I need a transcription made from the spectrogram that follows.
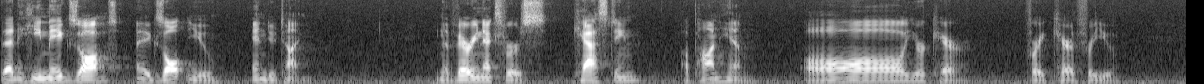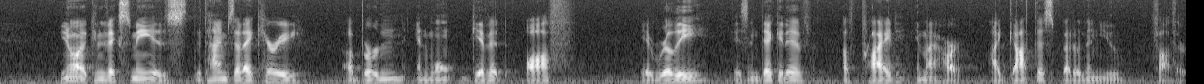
that he may exalt, exalt you in due time. In the very next verse, casting upon him all your care, for he careth for you. You know what convicts me is the times that I carry a burden and won't give it off. It really is indicative of pride in my heart. I got this better than you, Father.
